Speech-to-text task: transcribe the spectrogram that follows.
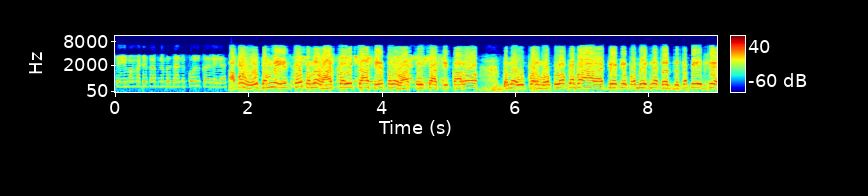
છે એવા માટે તો આપણે બધાને કોલ કરેલા છે. પણ હું તમને એ જ કહું તમે વાસ્તવિકતા છે તમે વાસ્તવિકતા સ્વીકારો. તમે ઉપર મોકલો કે ભાઈ આટલી એટલી પબ્લિક ને તકલીફ છે.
